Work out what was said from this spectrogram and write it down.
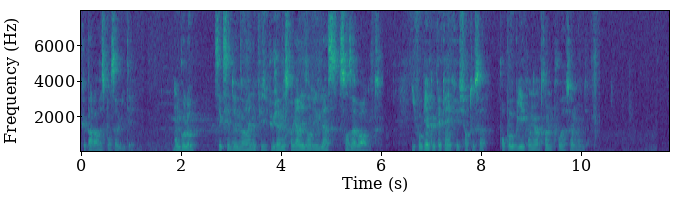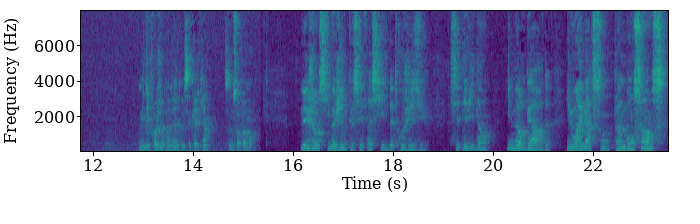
que par leur responsabilité. Mon boulot, c'est que ces demeurés ne puissent plus jamais se regarder dans une glace sans avoir honte. Il faut bien que quelqu'un écrive sur tout ça, pour pas oublier qu'on est en train de pourrir ce monde. Mais des fois, j'aimerais bien que ce quelqu'un, ce ne soit pas moi. Les gens s'imaginent que c'est facile d'être Jésus. C'est évident. Ils me regardent. Ils voient un garçon plein de bon sens,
